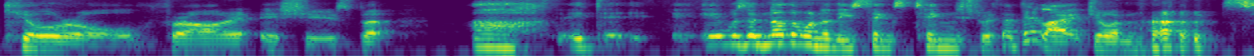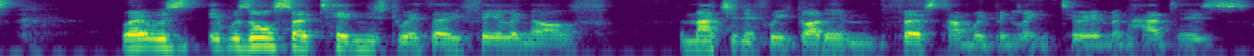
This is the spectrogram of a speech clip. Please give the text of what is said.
cure-all for our issues, but ah, it, it it was another one of these things tinged with a bit like Jordan Rhodes, where it was it was also tinged with a feeling of imagine if we got him the first time we'd been linked to him and had his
